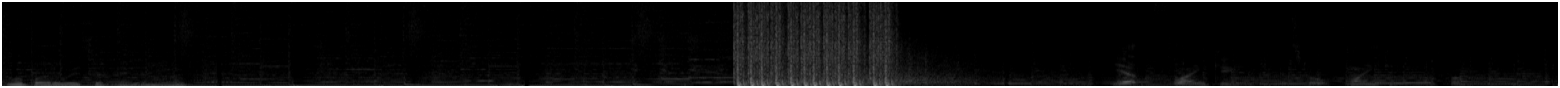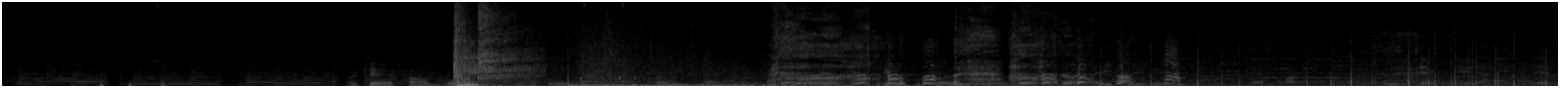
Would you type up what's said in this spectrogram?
Someone, oh, by the way, sent me an invite. Yep, flanking. Let's go flanking, alpha. Okay, I found one example. Buddy's laying the first one with ATV. That's fucking sick, dude. I need to live.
